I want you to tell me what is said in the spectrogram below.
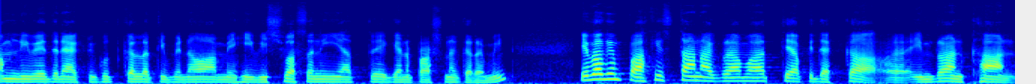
යම් නිවේදනයක් නිකුත් කරලා තිබෙනවා මෙහි විශ්වසනීයත්වය ගැන ප්‍රශ්න කරමින්. ඒවගේ පාකිස්ාන අග්‍රාමාත්‍ය අපි දැක්කා ඉම්රාන් කාන්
